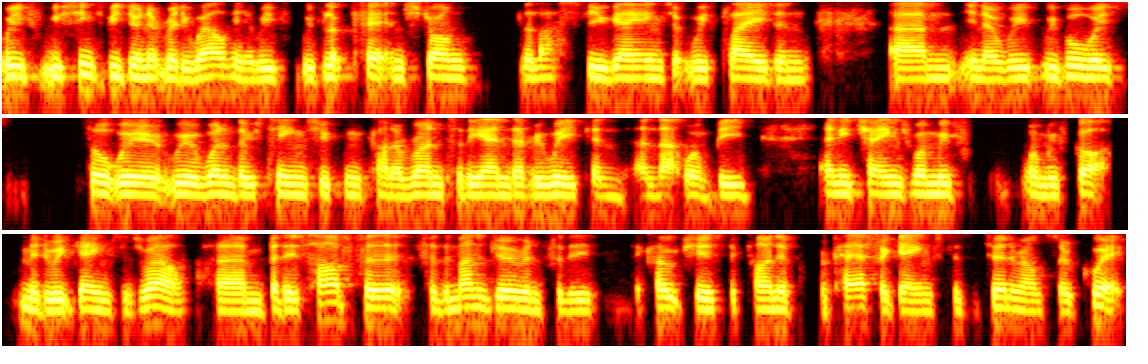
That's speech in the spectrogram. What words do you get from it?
we've we seem to be doing it really well here. We've we've looked fit and strong the last few games that we've played, and um, you know we we've always thought we're we're one of those teams who can kind of run to the end every week, and and that won't be any change when we've when we've got midweek games as well. Um, but it's hard for for the manager and for the, the coaches to kind of prepare for games because the turnaround's so quick.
